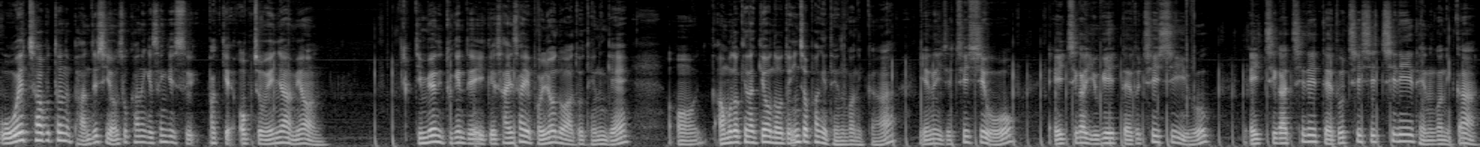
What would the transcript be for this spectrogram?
5회차부터는 반드시 연속하는 게 생길 수밖에 없죠. 왜냐하면 뒷면이 두 개인데 이게 사이사이 벌려놓아도 되는 게 어, 아무렇게나 끼워 넣어도 인접하게 되는 거니까. 얘는 이제 75 H가 6일 때도 76 H가 7일 때도 77이 되는 거니까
